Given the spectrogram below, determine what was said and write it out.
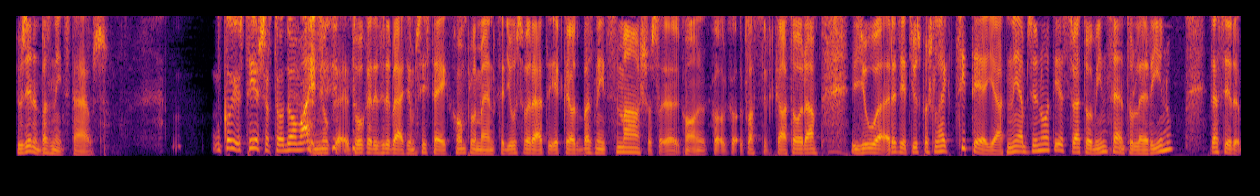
Jūs zinat baznīcas tēvus? Ko jūs tieši ar to domājat? nu, ka, to, kad es gribētu jums izteikt komplimentu, ka jūs varētu iekļaut baznīcas māšus eh, klasifikatorā, jo, redziet, jūs pašlaik citējāt, neapzinoties Svēto Vincentu Lerīnu, tas ir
